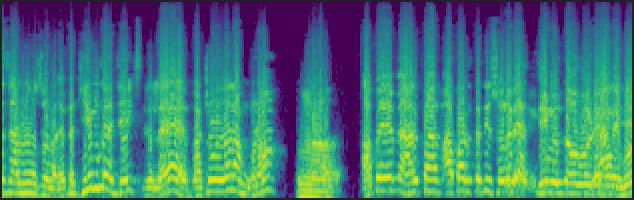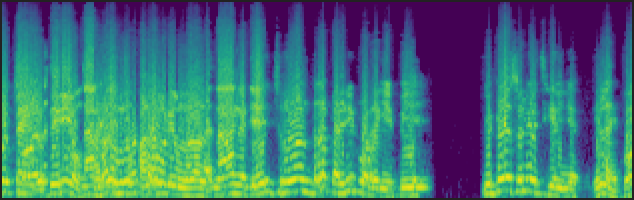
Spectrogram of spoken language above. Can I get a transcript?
சார்ந்தவங்க சொல்லுவாங்க இப்ப திமுக ஜெயிச்சது இல்ல. மற்றவங்க தான் நம்பணும். அப்ப எப்ப- அப்ப அப்ப அதை பத்தி சொல்லவே. தெரியும். பண்ண முடியும் உங்களால. நாங்க ஜெயிச்சிருவோம்ன்ற பழி போடுறீங்க இப்ப. இப்பயே சொல்லி வச்சுக்கிறீங்க. இல்ல இப்போ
